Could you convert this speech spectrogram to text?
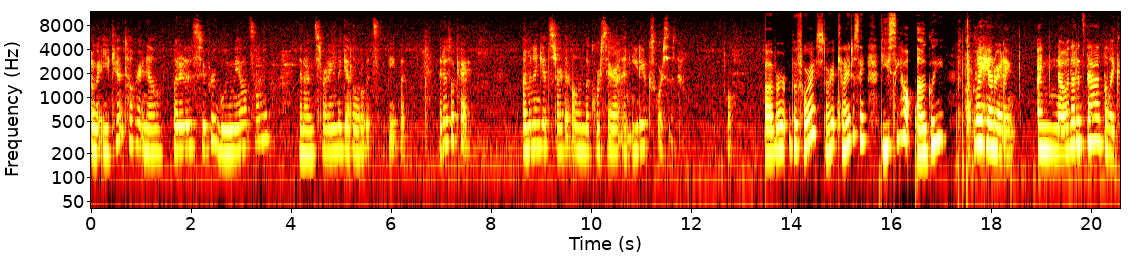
Okay, you can't tell right now, but it is super gloomy outside and I'm starting to get a little bit sleepy, but it is okay. I'm gonna get started on the Coursera and edX courses now. However, before I start, can I just say, do you see how ugly my handwriting? I know that it's bad, but like,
